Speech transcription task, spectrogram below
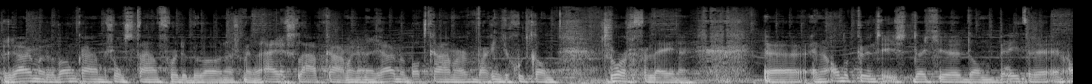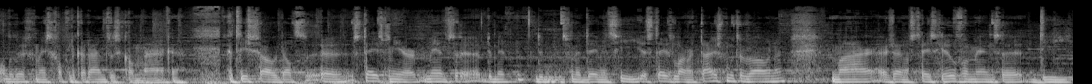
ruimere woonkamers ontstaan voor de bewoners met een eigen slaapkamer en een ruime badkamer waarin je goed kan zorg verlenen. Uh, en een ander punt is dat je dan betere en andere gemeenschappelijke ruimtes kan maken. Het is zo dat uh, steeds meer mensen, de, met, de mensen met dementie, steeds langer thuis moeten wonen. Maar er zijn nog steeds heel veel mensen die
